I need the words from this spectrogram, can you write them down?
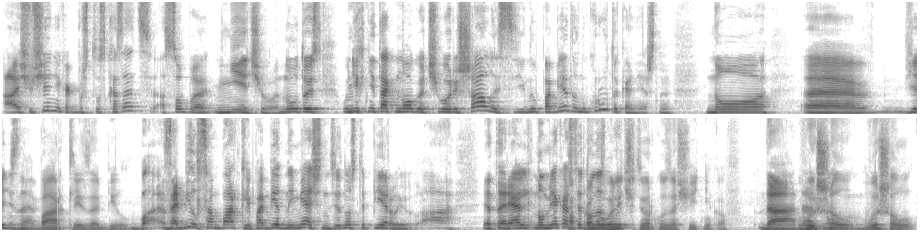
а ощущение, как бы, что сказать особо нечего. Ну, то есть у них не так много чего решалось, и, ну, победа, ну, круто, конечно, но, э, я не знаю. Баркли забил. Ба- забил сам Баркли победный мяч на 91-й. А, это реально... Но мне кажется, это у нас Попробовали будет... четверку защитников. Да, да. Вышел, ну, вышел,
